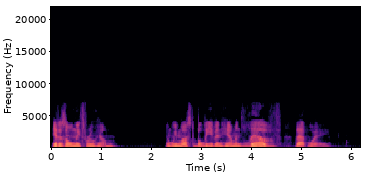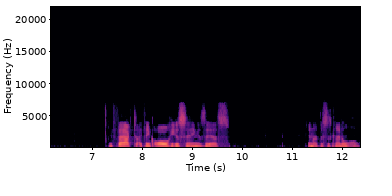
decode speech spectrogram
It is only through Him. And we must believe in Him and live that way. In fact, I think all he is saying is this, and this is kind of long.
